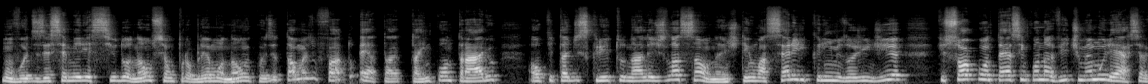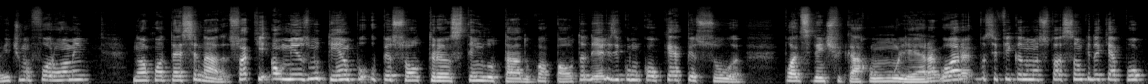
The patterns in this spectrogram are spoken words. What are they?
Não vou dizer se é merecido ou não, se é um problema ou não e coisa e tal, mas o fato é, está tá em contrário ao que está descrito na legislação. Né? A gente tem uma série de crimes hoje em dia que só acontecem quando a vítima é mulher. Se a vítima for homem, não acontece nada. Só que, ao mesmo tempo, o pessoal trans tem lutado com a pauta deles e como qualquer pessoa pode se identificar como mulher agora, você fica numa situação que daqui a pouco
